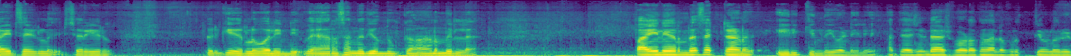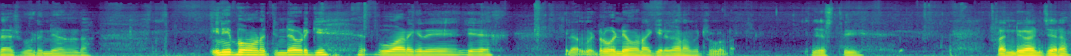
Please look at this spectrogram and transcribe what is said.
റൈറ്റ് സൈഡിൽ ചെറിയൊരു ഒരു കീറൽ പോലെ ഉണ്ട് വേറെ സംഗതിയൊന്നും കാണുന്നില്ല. പൈനീറിന്റെ സെറ്റാണ് ഇരിക്കുന്നത് ഈ വണ്ടിയിൽ അത്യാവശ്യം ഡാഷ്ബോർഡൊക്കെ നല്ല വൃത്തിയുള്ള ഒരു ഡാഷ്ബോർഡ് തന്നെയാണ് കേട്ടോ ഇനി ബോണറ്റിന്റെ അവിടേക്ക് പോവുകയാണെങ്കിൽ കിലോമീറ്റർ വണ്ടി ഓണാക്കിയാൽ കാണാൻ പറ്റുള്ളൂ കേട്ടോ ജസ്റ്റ് ഫ്രണ്ട് കാണിച്ചു തരാം.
